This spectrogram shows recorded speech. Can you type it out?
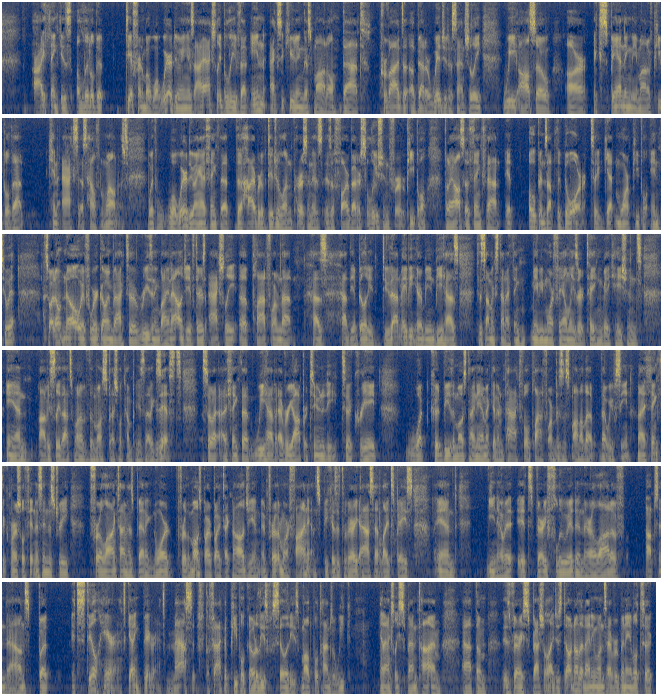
I think is a little bit different about what we're doing is I actually believe that in executing this model that provides a, better widget essentially, we also are expanding the amount of people that can access health and wellness. With what we're doing, I think that the hybrid of digital and person is, is a far better solution for people. But I also think that it opens up the door to get more people into it. So I don't know if we're going back to reasoning by analogy, if there's actually a platform that has had the ability to do that. Maybe Airbnb has to some extent. I think maybe more families are taking vacations. And obviously, that's one of the most special companies that exists. So I, I think that we have every opportunity to create what could be the most dynamic and impactful platform business model that, that we've seen. And I think the commercial fitness industry for a long time has been ignored for the most part by technology and, and furthermore finance because it's a very asset light space and you know, it, it's very fluid and there are a lot of ups and downs, but it's still here and it's getting bigger and it's massive. The fact that people go to these facilities multiple times a week and actually spend time at them is very special. I just don't know that anyone's ever been able to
